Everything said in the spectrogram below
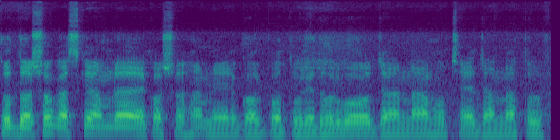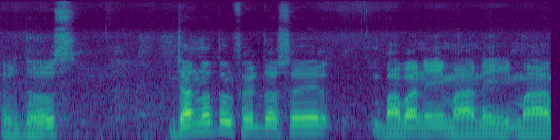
তো দর্শক, আজকে আমরা এক অসহায় মেয়ের গল্প তুলে ধরব। যার নাম হচ্ছে জান্নাতুল ফেরদৌস। জান্নাতুল ফেরদৌসের বাবা নেই, মা নেই। মা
